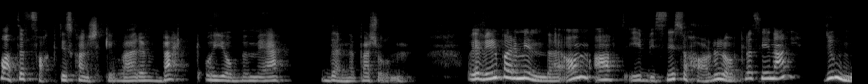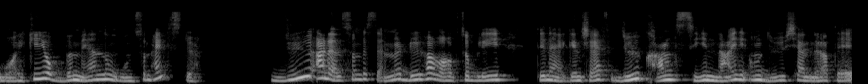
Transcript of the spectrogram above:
på at det faktisk kanskje ikke vil være verdt å jobbe med denne personen. Og jeg vil bare minne deg om at i business så har du lov til å si nei. Du må ikke jobbe med noen som helst, du. Du er den som bestemmer, du har valgt å bli din egen sjef. Du kan si nei om du kjenner at det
